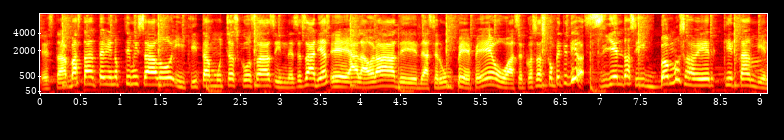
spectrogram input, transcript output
está bastante bien optimizado y quita muchas cosas innecesarias eh, A la hora de, de hacer un PP o hacer cosas competitivas. Siendo así, vamos a ver qué tan bien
